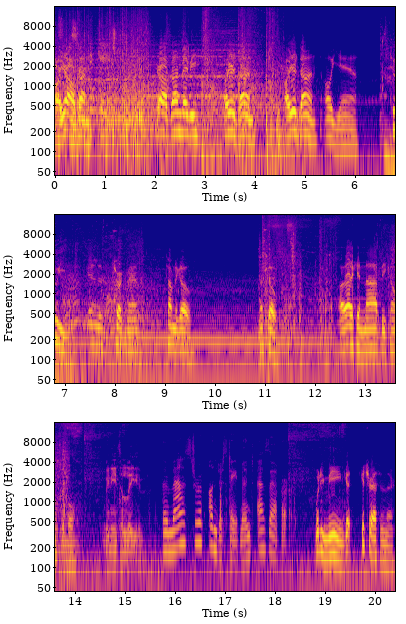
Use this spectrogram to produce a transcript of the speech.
Oh, you're all done. You're all done, baby. Oh, you're done. Oh, you're done. Oh yeah. Too easy. Get in this truck, man. Time to go. Let's go. Oh, that cannot be comfortable. We need to leave. The master of understatement as ever. What do you mean? Get get your ass in there.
